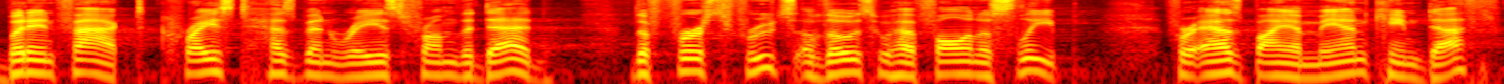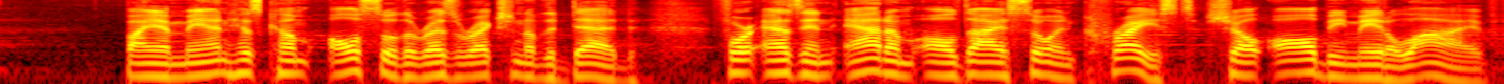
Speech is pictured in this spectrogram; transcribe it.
But in fact, Christ has been raised from the dead, the first fruits of those who have fallen asleep. For as by a man came death, by a man has come also the resurrection of the dead. For as in Adam all die, so in Christ shall all be made alive.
